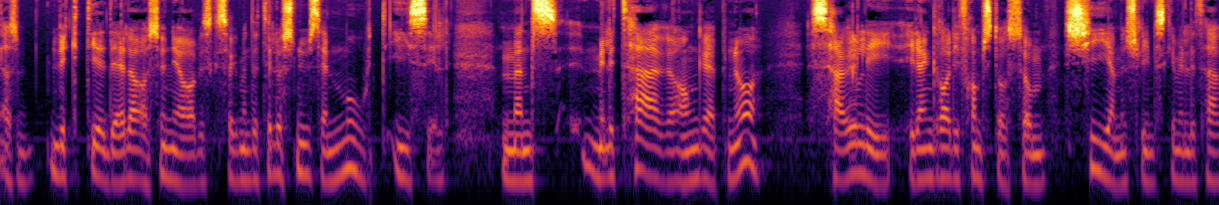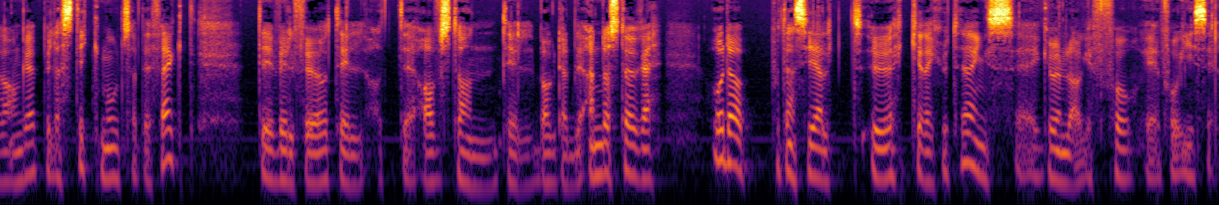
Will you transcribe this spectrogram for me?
altså viktige deler av sunni-arabiske segmentet til å snu seg mot ISIL. Mens militære angrep nå særlig i den grad de fremstår som sjiamuslimske militære angrep, vil ha stikk motsatt effekt. Det vil føre til at avstanden til Bagdad blir enda større, og da potensielt øke rekrutteringsgrunnlaget for, for, ISIL.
